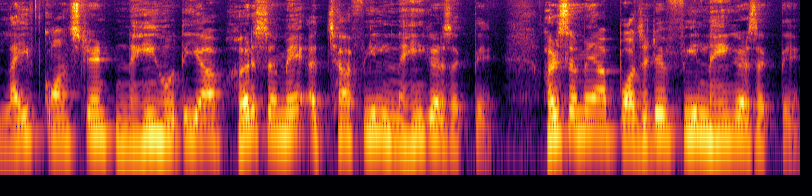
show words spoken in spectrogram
life constant नहीं होती, आप हर समय अच्छा फील नहीं कर सकते। हर समय आप पॉजिटिव फील नहीं कर सकते।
